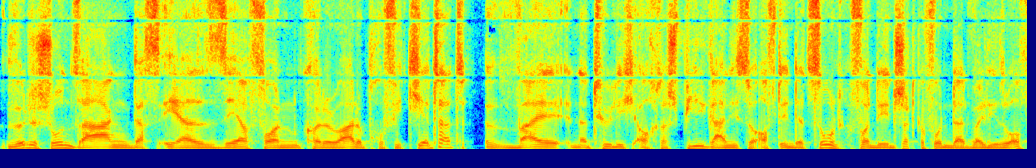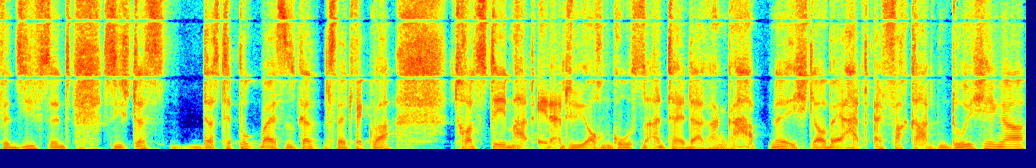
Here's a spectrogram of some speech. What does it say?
würde schon sagen, dass er sehr von Colorado profitiert hat, weil natürlich auch das Spiel gar nicht so oft in der Zone von denen stattgefunden hat, weil die so offensiv sind, dass, dass der Puck meistens ganz weit weg war. Trotzdem hat er natürlich auch einen großen Anteil daran gehabt. Ne? Ich glaube, er hat einfach gerade einen Durchhänger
